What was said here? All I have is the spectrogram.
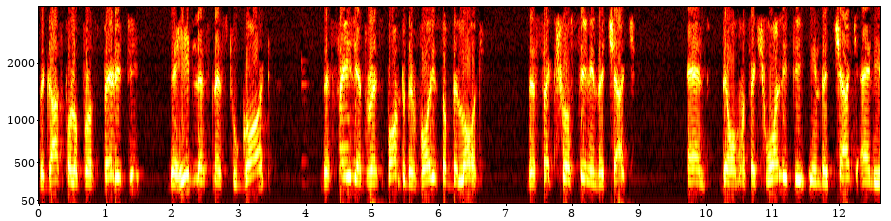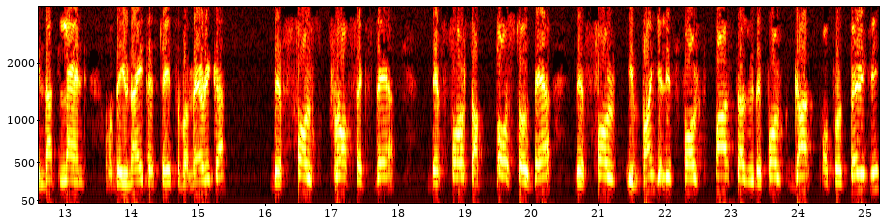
the gospel of prosperity, the heedlessness to God, the failure to respond to the voice of the Lord, the sexual sin in the church, and the homosexuality in the church and in that land of the United States of America, the false prophets there, the false apostles there, the false evangelists, false pastors with the false gospel of prosperity,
